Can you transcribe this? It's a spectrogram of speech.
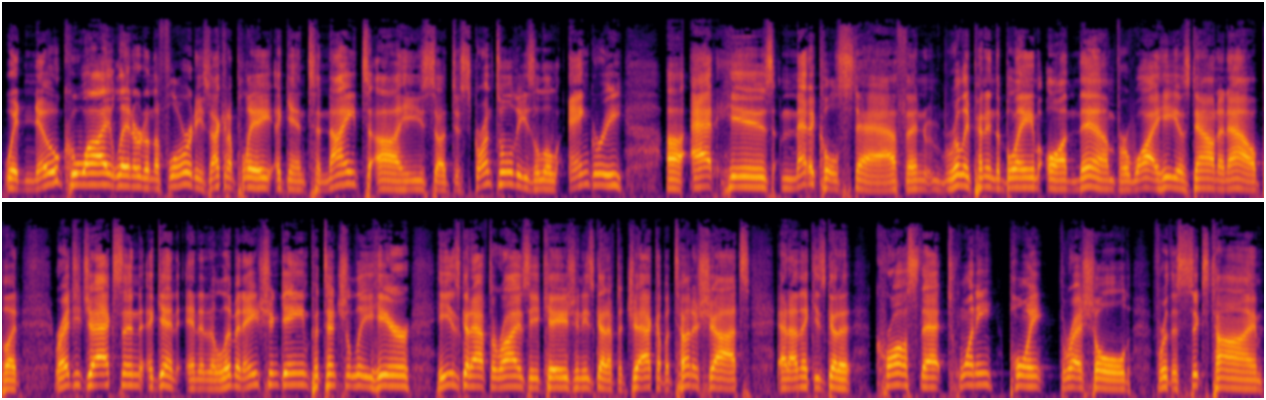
with no Kawhi Leonard on the floor, and he's not going to play again tonight. Uh, he's uh, disgruntled. He's a little angry. Uh, at his medical staff and really pinning the blame on them for why he is down and out. But Reggie Jackson, again, in an elimination game potentially here, he's going to have to rise the occasion. He's going to have to jack up a ton of shots, and I think he's going to cross that 20 point threshold for the sixth time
